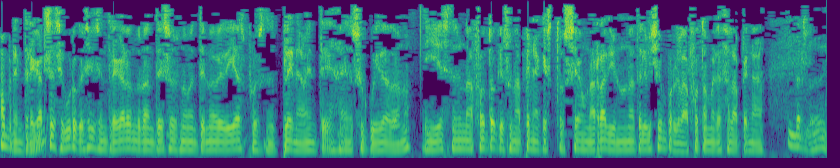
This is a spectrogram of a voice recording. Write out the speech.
Hombre, entregarse seguro que sí, se entregaron durante esos 99 días pues plenamente en su cuidado, ¿no? Y esta es una foto que es una pena que esto sea una radio y no una televisión porque la foto merece la pena verla, ¿eh?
